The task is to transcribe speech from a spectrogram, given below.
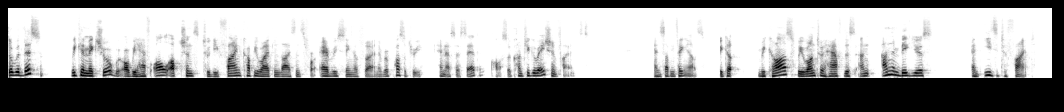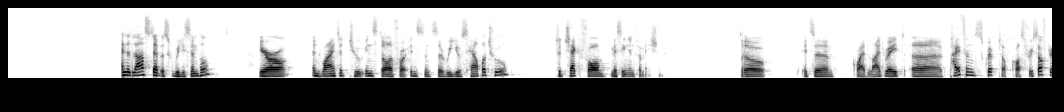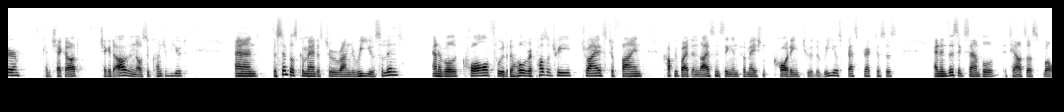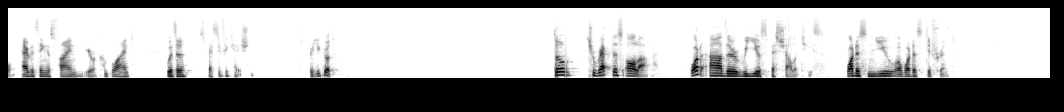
So with this, we can make sure, or we have all options to define copyright and license for every single file in a repository. And as I said, also configuration files and something else. Because, because we want to have this un unambiguous and easy to find. And the last step is really simple. You're invited to install, for instance, the reuse helper tool to check for missing information. So it's a quite lightweight uh, Python script, of course, free software. You can check out, check it out, and also contribute. And the simplest command is to run reuse lint, and it will crawl through the whole repository, tries to find copyright and licensing information according to the reuse best practices. And in this example, it tells us, well, everything is fine, you're compliant with the specification. Really good. So to wrap this all up, what are the reuse specialities? What is new or what is different?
